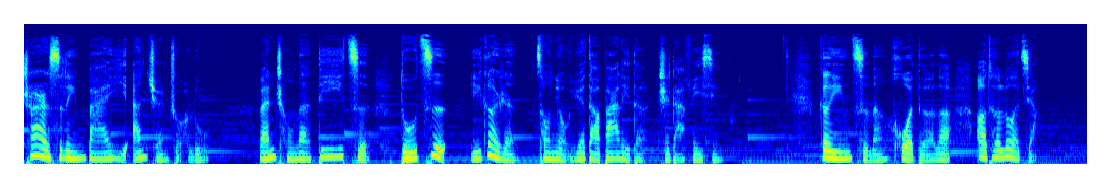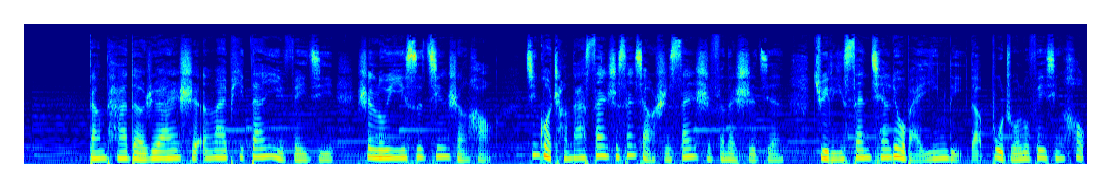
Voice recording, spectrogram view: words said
查尔斯·林白已安全着陆，完成了第一次独自一个人从纽约到巴黎的直达飞行，更因此呢获得了奥特洛奖。当他的瑞安式 NYP 单翼飞机圣路易斯精神号经过长达三十三小时三十分的时间，距离三千六百英里的不着陆飞行后，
